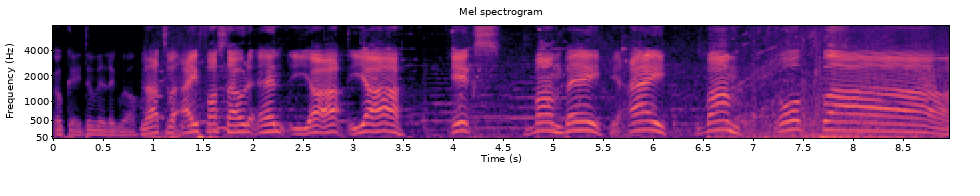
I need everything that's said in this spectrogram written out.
Oké, dat wil ik wel. Laten we I vasthouden en ja, ja. X. Bam, B. I. Bam. Hoppa.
